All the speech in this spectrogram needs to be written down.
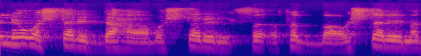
اللي هو اشتري الذهب واشتري الفضه واشتري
